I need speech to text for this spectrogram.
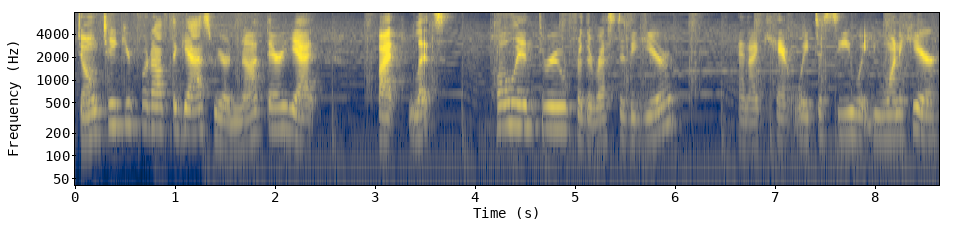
Don't take your foot off the gas. We are not there yet, but let's pull in through for the rest of the year. And I can't wait to see what you want to hear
